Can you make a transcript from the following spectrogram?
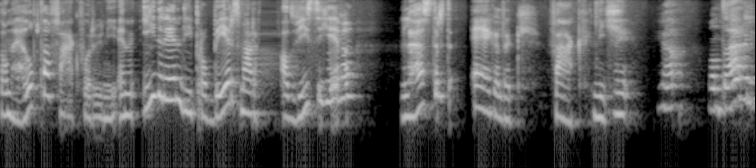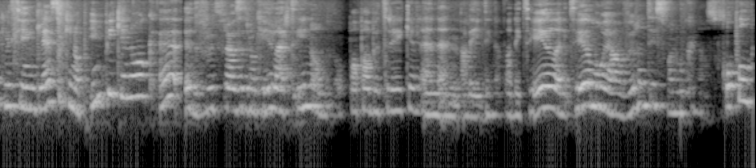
dan helpt dat vaak voor u niet. En iedereen die probeert maar advies te geven, luistert eigenlijk vaak niet. Nee. Ja, want daar wil ik misschien een klein stukje op inpikken ook. Hè. De vroedvrouw zit er nog heel hard in om op papa betrekken. En, en allee, ik denk dat dat iets heel, en iets heel mooi aanvullend is van hoe kun je als koppel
